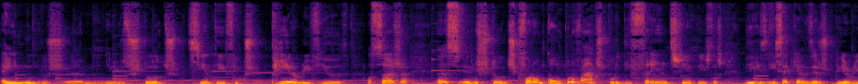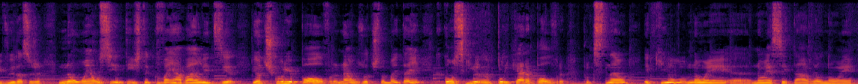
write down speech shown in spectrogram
em inúmeros, um, inúmeros estudos científicos, peer-reviewed, ou seja, eh, estudos que foram comprovados por diferentes cientistas. Isso é que quer dizer os peer-reviewed, ou seja, não é um cientista que vem à baila e dizer eu descobri a pólvora. Não, os outros também têm que conseguir replicar a pólvora, porque senão aquilo não é, eh, não é aceitável, não é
